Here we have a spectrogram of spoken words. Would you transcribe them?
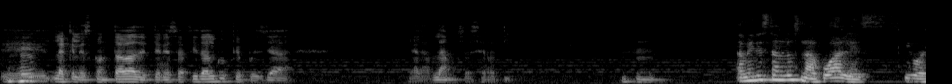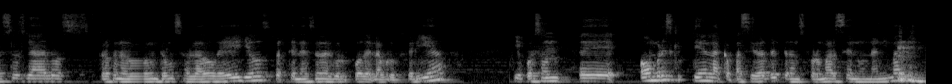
eh, la que les contaba de Teresa Fidalgo, que pues ya, ya la hablamos hace ratito. También están los nahuales. Digo, esos ya los, creo que en algún momento hemos hablado de ellos, pertenecen al grupo de la brujería y pues son eh, hombres que tienen la capacidad de transformarse en un animal.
